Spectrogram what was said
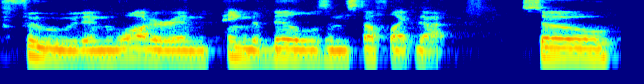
food and water and paying the bills and stuff like that so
